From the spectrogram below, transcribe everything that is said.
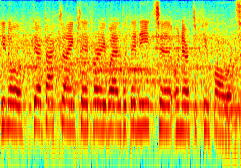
you know, their back line played very well, but they need to unearth a few forwards.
